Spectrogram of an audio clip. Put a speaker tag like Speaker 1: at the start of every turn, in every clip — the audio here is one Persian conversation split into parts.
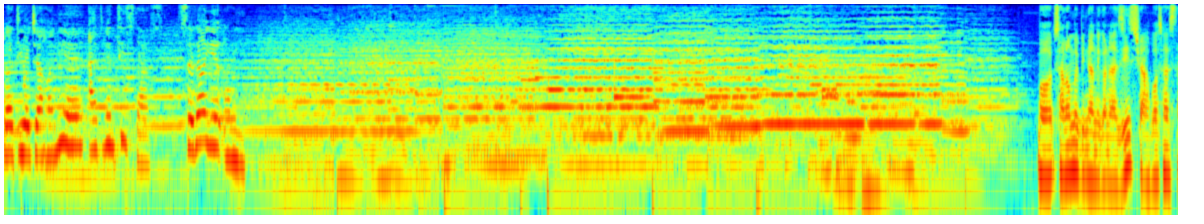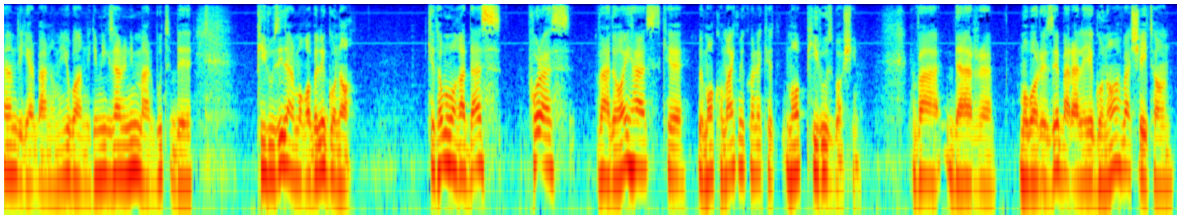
Speaker 1: رادیو جهانی ادونتیست است. صدای امید.
Speaker 2: با سلام به بینندگان عزیز شهباز هستم. دیگر برنامه رو با هم دیگه میگذرونیم. مربوط به پیروزی در مقابل گناه. کتاب مقدس پر از وعده هست که به ما کمک می‌کنه که ما پیروز باشیم. و در مبارزه بر علیه گناه و شیطان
